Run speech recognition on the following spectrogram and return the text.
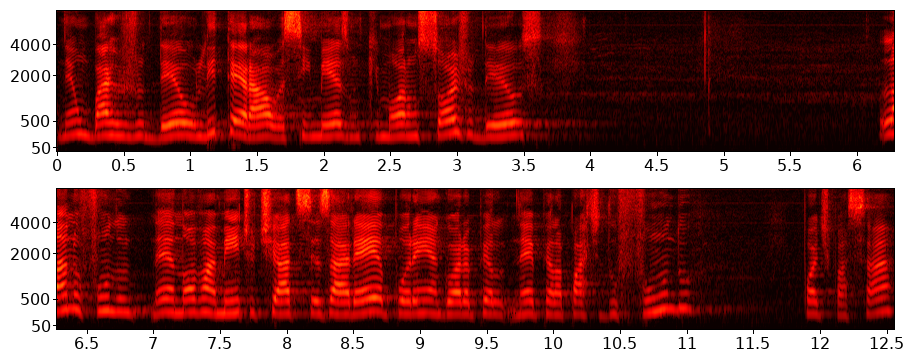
né, um bairro judeu, literal, assim mesmo, que moram só judeus. Lá no fundo, né, novamente, o Teatro Cesareia, porém agora pela, né, pela parte do fundo. Pode passar.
